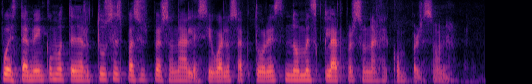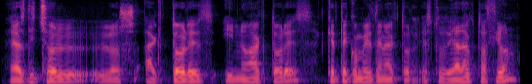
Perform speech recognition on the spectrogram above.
pues también como tener tus espacios personales, igual los actores, no mezclar personaje con persona. Has dicho los actores y no actores. ¿Qué te convierte en actor? ¿Estudiar actuación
